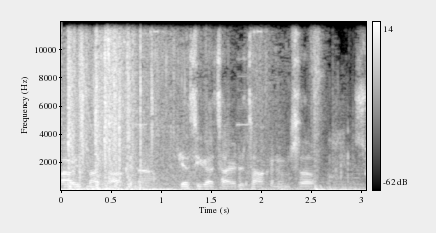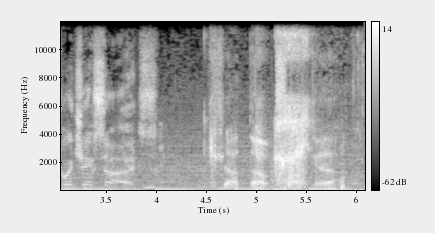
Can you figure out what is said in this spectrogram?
Oh, he's not talking now. Guess he got tired of talking to himself. Switching sides. Shut the fuck up.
